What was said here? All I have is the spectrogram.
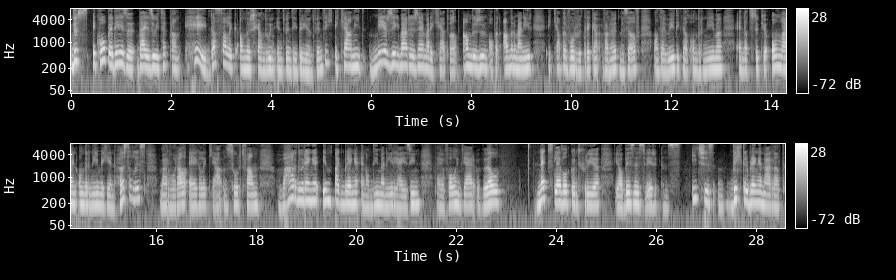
Dus ik hoop bij deze dat je zoiets hebt van: hey, dat zal ik anders gaan doen in 2023. Ik ga niet meer zichtbaarder zijn, maar ik ga het wel anders doen op een andere manier. Ik ga ervoor vertrekken vanuit mezelf, want dan weet ik dat ondernemen en dat stukje online ondernemen geen hustle is, maar vooral eigenlijk ja, een soort van waarde brengen, impact brengen. En op die manier ga je zien dat je volgend jaar wel next level kunt groeien, jouw business weer een ietsjes dichter brengen naar dat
